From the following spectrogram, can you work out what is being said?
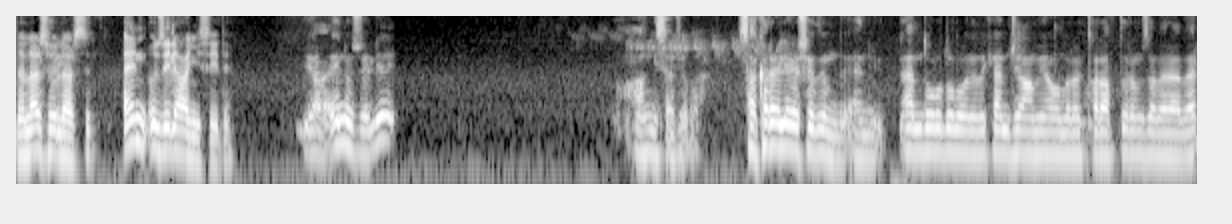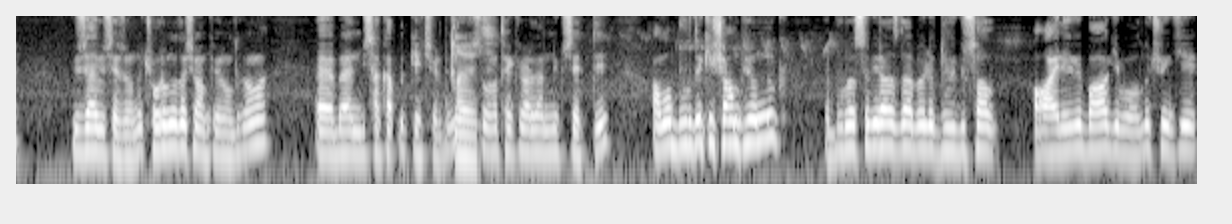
Neler söylersin? En özeli hangisiydi? Ya en özeli hangisi acaba? Sakarya ile yaşadığımdı. Yani hem dolu dolu oynadık hem camia olarak taraftarımızla beraber güzel bir sezondu. Çorum'da da şampiyon olduk ama e, ben bir sakatlık geçirdim. Evet. Sonra tekrardan nüksetti. Ama buradaki şampiyonluk e, burası biraz daha böyle duygusal ailevi bağ gibi oldu. Çünkü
